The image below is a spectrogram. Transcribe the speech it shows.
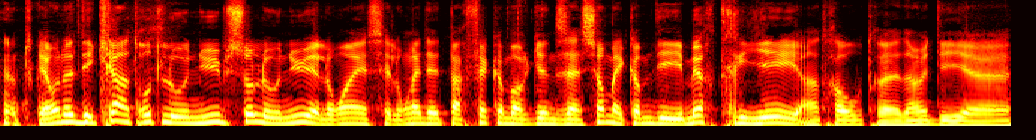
Et on a décrit entre autres l'ONU, ça l'ONU est loin, c'est loin d'être parfait comme organisation, mais comme des meurtriers entre autres euh, d'un des euh,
